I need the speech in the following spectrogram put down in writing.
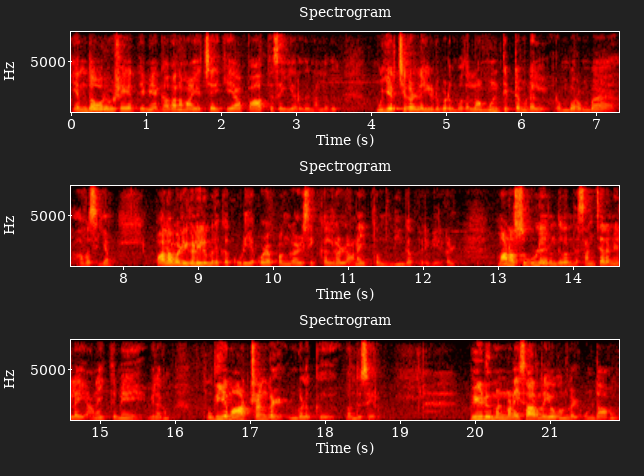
எந்த ஒரு விஷயத்தையுமே கவனமாக எச்சரிக்கையாக பார்த்து செய்யறது நல்லது. முயற்சிகளில் ஈடுபடும் போதெல்லாம் முன் திட்டமிடல் ரொம்ப ரொம்ப அவசியம். பல வழிகளிலும் இருக்கக்கூடிய குழப்பங்கள் சிக்கல்கள் அனைத்தும் நீங்கப் பெறுவீர்கள். மனசுக்குள்ளே இருந்து வந்த சஞ்சல நிலை அனைத்துமே விலகும். புதிய மாற்றங்கள் உங்களுக்கு வந்து சேரும். வீடு மண்மனை சார்ந்த யோகங்கள் உண்டாகும்.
